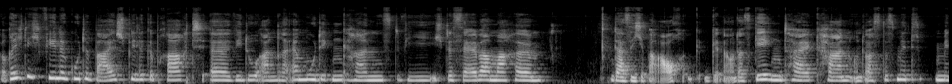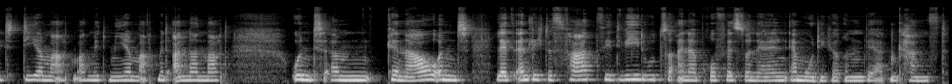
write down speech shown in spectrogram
richtig viele gute Beispiele gebracht, äh, wie du andere ermutigen kannst, wie ich das selber mache, dass ich aber auch genau das Gegenteil kann und was das mit, mit dir macht, mit mir macht, mit anderen macht. Und ähm, genau, und letztendlich das Fazit, wie du zu einer professionellen Ermutigerin werden kannst.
